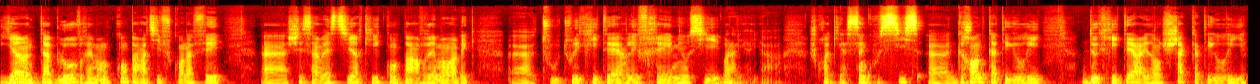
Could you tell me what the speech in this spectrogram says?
il y a un tableau vraiment comparatif qu'on a fait euh, chez S'investir qui compare vraiment avec euh, tous les critères, les frais, mais aussi, voilà, il y a, je crois qu'il y a cinq ou six euh, grandes catégories de critères et dans chaque catégorie, il y a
